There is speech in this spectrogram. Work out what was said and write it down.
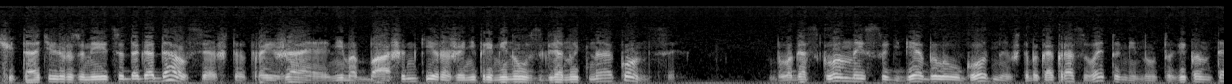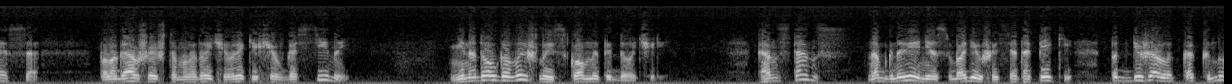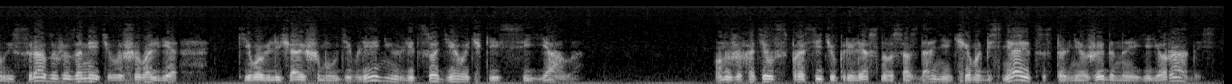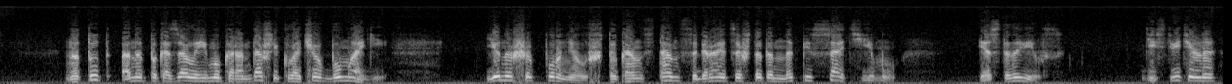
Читатель, разумеется, догадался, что, проезжая мимо башенки, Роже не приминул взглянуть на оконце. Благосклонной судьбе было угодно, чтобы как раз в эту минуту Виконтесса, полагавшая, что молодой человек еще в гостиной, ненадолго вышла из комнаты дочери. Констанс, на мгновение освободившись от опеки, подбежала к окну и сразу же заметила шевалье. К его величайшему удивлению лицо девочки сияло. Он уже хотел спросить у прелестного создания, чем объясняется столь неожиданная ее радость. Но тут она показала ему карандаш и клочок бумаги. Юноша понял, что Констант собирается что-то написать ему, и остановился. Действительно,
